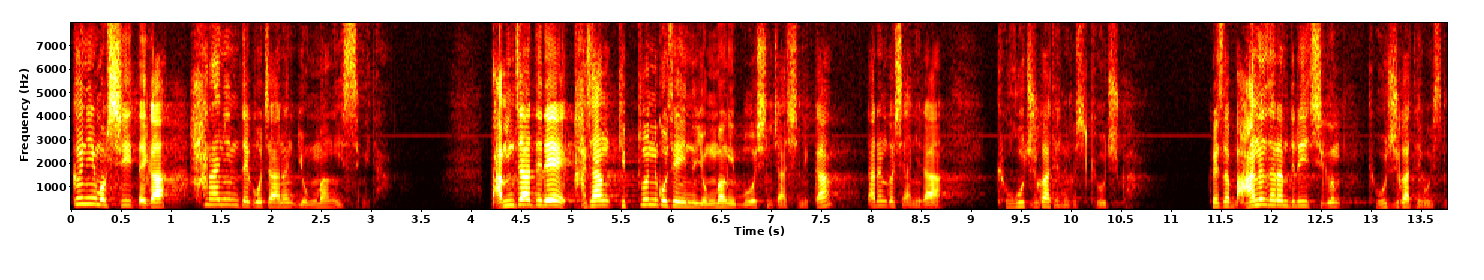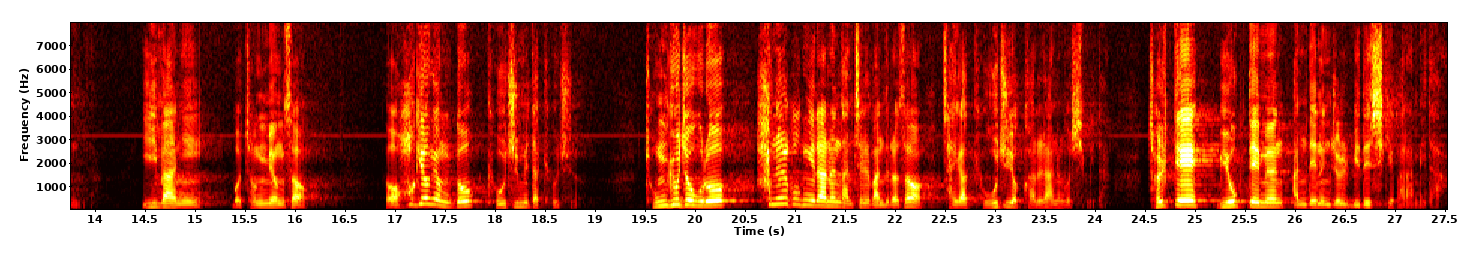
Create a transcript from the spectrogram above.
끊임없이 내가 하나님 되고자 하는 욕망이 있습니다. 남자들의 가장 깊은 곳에 있는 욕망이 무엇인지 아십니까? 다른 것이 아니라 교주가 되는 것이 교주가. 그래서 많은 사람들이 지금 교주가 되고 있습니다. 이만희, 뭐 정명석, 어, 허경영도 교주입니다. 교주. 종교적으로 하늘궁이라는 단체를 만들어서 자기가 교주 역할을 하는 것입니다. 절대 미혹되면 안 되는 줄 믿으시기 바랍니다.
